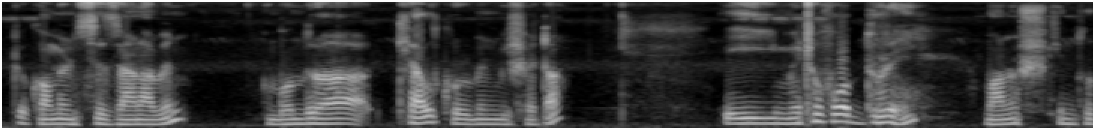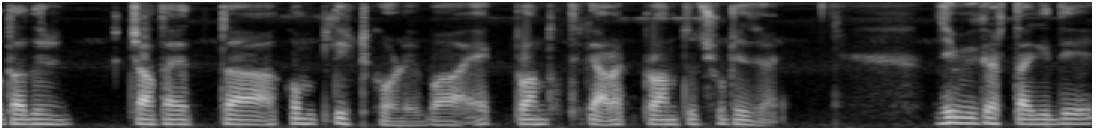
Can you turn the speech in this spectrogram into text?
একটু কমেন্টসে জানাবেন। বন্ধুরা, খেয়াল করবেন বিষয়টা। এই মেঠোপথ ধরে মানুষ কিন্তু তাদের যাতায়াতটা কমপ্লিট করে বা এক প্রান্ত থেকে আরেক প্রান্ত ছুটে যায়। জীবিকার তাগিদে,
